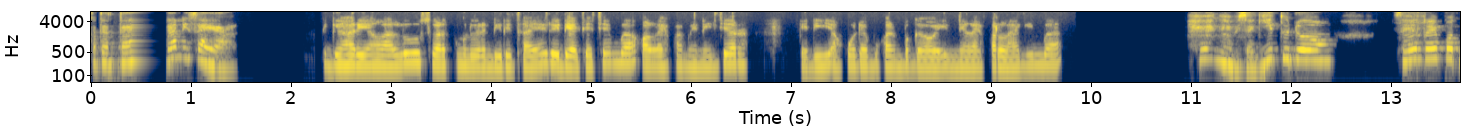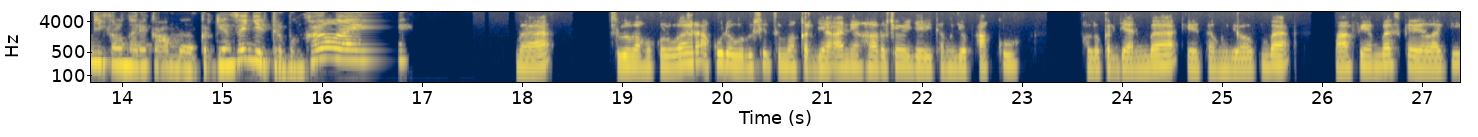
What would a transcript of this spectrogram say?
Keteteran nih saya. tiga hari yang lalu surat pengunduran diri saya udah di ACC Mbak oleh Pak Manajer. Jadi aku udah bukan pegawai Unilever lagi Mbak. Heh, nggak bisa gitu dong. Saya repot nih kalau nggak ada kamu. Kerjaan saya jadi terbengkalai. Mbak, sebelum aku keluar, aku udah urusin semua kerjaan yang harusnya udah jadi tanggung jawab aku. Kalau kerjaan Mbak, ya tanggung jawab Mbak. Maaf ya Mbak sekali lagi.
